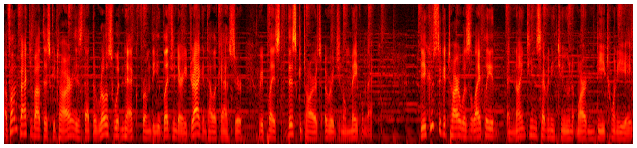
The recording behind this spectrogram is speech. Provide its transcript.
A fun fact about this guitar is that the rosewood neck from the legendary Dragon Telecaster replaced this guitar's original maple neck. The acoustic guitar was likely a 1972 Martin D28.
